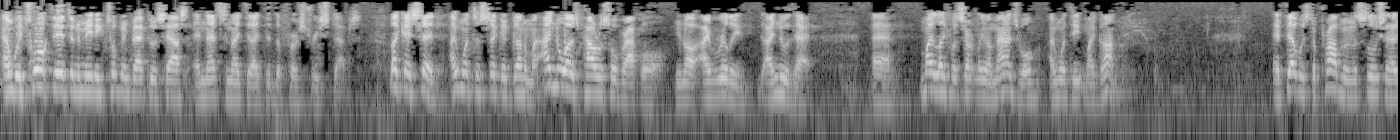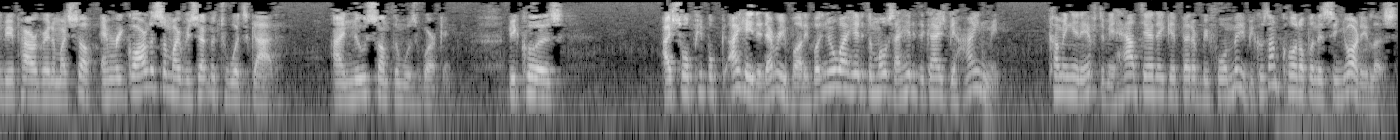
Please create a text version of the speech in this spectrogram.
and we talked after the meeting, took me back to his house, and that's the night that I did the first three steps. Like I said, I went to stick a gun in my, I knew I was powerless over alcohol. You know, I really, I knew that. Uh, my life was certainly unmanageable. I went to eat my gun. If that was the problem, the solution had to be a power greater than myself. And regardless of my resentment towards God, I knew something was working. Because I saw people, I hated everybody, but you know what I hated the most? I hated the guys behind me, coming in after me. How dare they get better before me? Because I'm caught up on the seniority list.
